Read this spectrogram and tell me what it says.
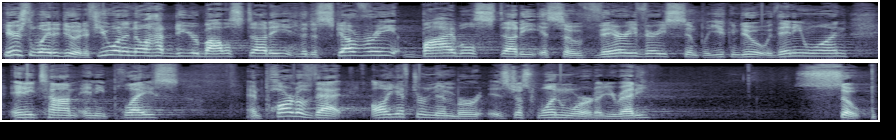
here's the way to do it. If you want to know how to do your Bible study, the Discovery Bible Study is so very, very simple. You can do it with anyone, anytime, any place. And part of that, all you have to remember is just one word. Are you ready? Soap.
